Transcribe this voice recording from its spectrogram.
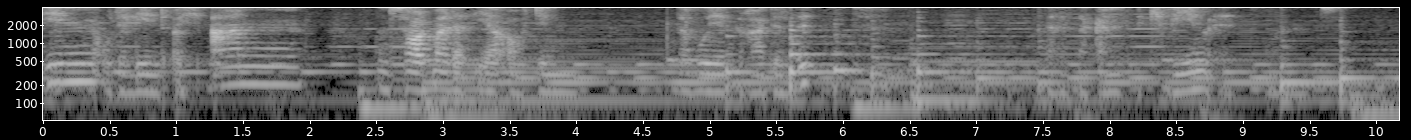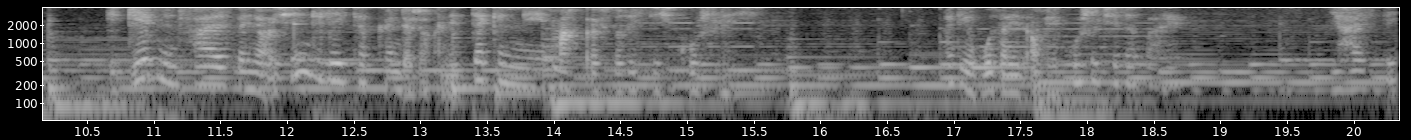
hin oder lehnt euch an und schaut mal, dass ihr auf den, da wo ihr gerade sitzt, dass es da ganz bequem ist. Und gegebenenfalls, wenn ihr euch hingelegt habt, könnt ihr euch auch eine Decke nehmen, macht es euch so richtig kuschelig. Die Rosa hat auch ihr Kuscheltier dabei. Wie heißt die?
